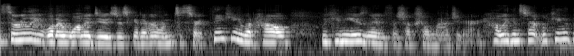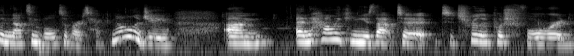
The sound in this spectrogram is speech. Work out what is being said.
so really what I want to do is just get everyone to start thinking about how we can use an infrastructural imaginary, how we can start looking at the nuts and bolts of our technology, um, and how we can use that to, to truly push forward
